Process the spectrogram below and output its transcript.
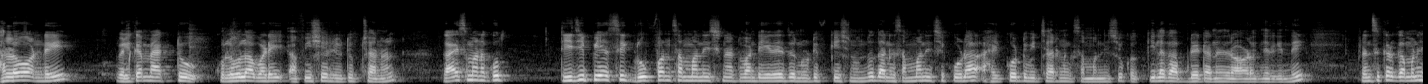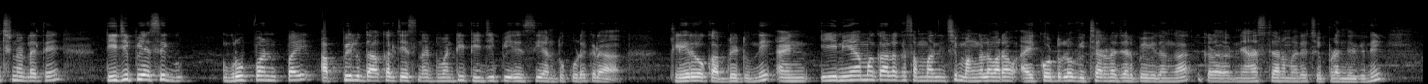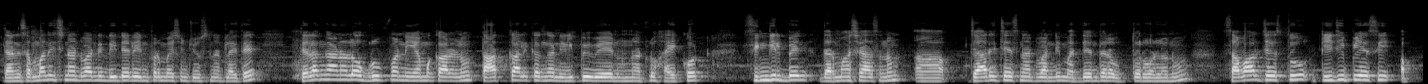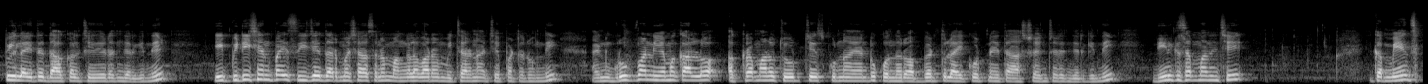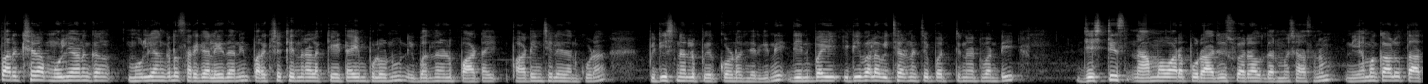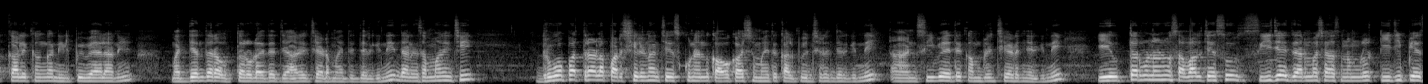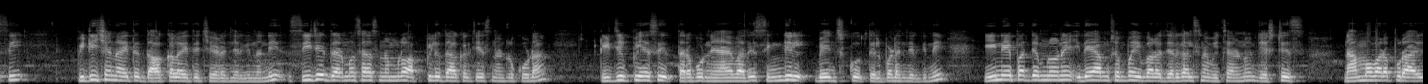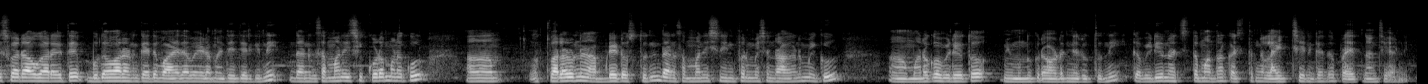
Hello అండి. Welcome back to కులవులబడి official YouTube channel. Guys మనకు టీజీపీఎస్సీ గ్రూప్ వన్ సంబంధించినటువంటి ఏదైతే నోటిఫికేషన్ ఉందో దానికి సంబంధించి కూడా హైకోర్టు విచారణకు సంబంధించి ఒక కీలక అప్డేట్ అనేది రావడం జరిగింది. ఫ్రెండ్స్ ఇక్కడ గమనించినట్లయితే టీజీపీఎస్సీ గ్రూప్ వన్పై అప్పీలు దాఖలు చేసినటువంటి టీజీపీఎస్సీ అంటూ కూడా ఇక్కడ క్లియర్గా ఒక అప్డేట్ ఉంది. అండ్ ఈ నియామకాలకు సంబంధించి మంగళవారం హైకోర్టులో విచారణ జరిపే విధంగా ఇక్కడ న్యాయస్థానం అయితే చెప్పడం జరిగింది. దానికి సంబంధించినటువంటి డీటెయిల్ ఇన్ఫర్మేషన్ చూసినట్లయితే తెలంగాణలో గ్రూప్ వన్ నియామకాలను తాత్కాలికంగా నిలిపివేయనున్నట్లు హైకోర్టు సింగిల్ బెంచ్ ధర్మశాసనం జారీ చేసినటువంటి మధ్యంతర ఉత్తర్వులను సవాల్ చేస్తూ టీజీపీఎస్సీ అప్పీల్ అయితే దాఖలు చేయడం జరిగింది. ఈ పిటిషన్పై సీజే ధర్మశాసనం మంగళవారం విచారణ చేపట్టనుంది. అండ్ గ్రూప్ వన్ నియామకాల్లో అక్రమాలు చోటు చేసుకున్నాయంటూ కొందరు అభ్యర్థులు హైకోర్టును అయితే ఆశ్రయించడం జరిగింది. దీనికి సంబంధించి ఇక మెయిన్స్ పరీక్ష మూల్యాంకన మూల్యాంకనం సరిగా లేదని పరీక్ష కేంద్రాల కేటాయింపులోను నిబంధనలు పాట పాటించలేదని కూడా పిటిషనర్లు పేర్కొనడం జరిగింది. దీనిపై ఇటీవల విచారణ చేపట్టినటువంటి జస్టిస్ నామవరపు రాజేశ్వరరావు ధర్మశాసనం నియామకాలు తాత్కాలికంగా నిలిపివేయాలని మధ్యంతర ఉత్తర్వులు అయితే జారీ చేయడం అయితే జరిగింది. దానికి సంబంధించి ధృవపత్రాల పరిశీలన చేసుకునేందుకు అవకాశం అయితే కల్పించడం జరిగింది. అండ్ సీవీ అయితే కంప్లీట్ చేయడం జరిగింది. ఈ ఉత్తర్వులను సవాల్ చేస్తూ సీజే ధర్మశాసనంలో టీజీపీఎస్సీ పిటిషన్ అయితే దాఖలు అయితే చేయడం జరిగిందండి. సీజే ధర్మశాసనంలో అప్పీలు దాఖలు చేసినట్లు కూడా టీజీపీఎస్సీ తరపు న్యాయవాది సింగిల్ బెంచ్కు తెలపడం జరిగింది. ఈ నేపథ్యంలోనే ఇదే అంశంపై ఇవాళ జరగాల్సిన విచారణను జస్టిస్ నామవరపు రాజేశ్వరరావు గారు అయితే బుధవారానికి అయితే వాయిదా వేయడం అయితే జరిగింది. దానికి సంబంధించి కూడా మనకు త్వరలోనే అప్డేట్ వస్తుంది. దానికి సంబంధించిన ఇన్ఫర్మేషన్ రాగానే మీకు మరొక వీడియోతో మీ ముందుకు రావడం జరుగుతుంది. ఇక వీడియో నచ్చితే మాత్రం ఖచ్చితంగా లైక్ చేయడానికి అయితే ప్రయత్నం చేయండి.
